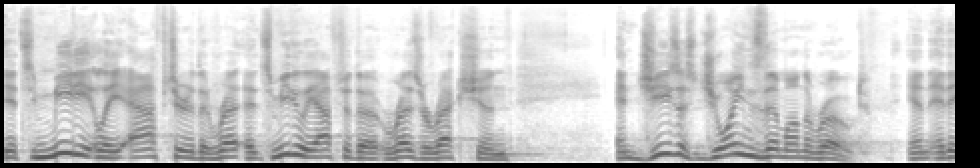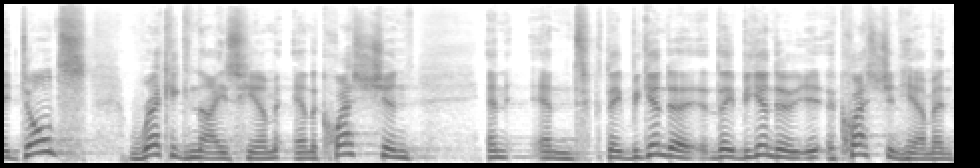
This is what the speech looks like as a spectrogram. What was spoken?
it's immediately after the re- it's immediately after the resurrection, and Jesus joins them on the road, and, and they don't recognize him. And the question and, and they, begin to, they begin to question him, and,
